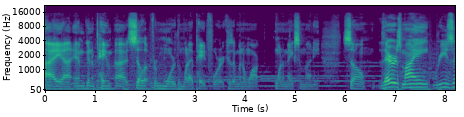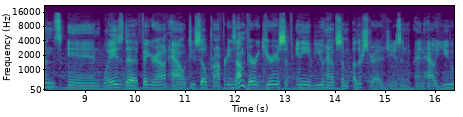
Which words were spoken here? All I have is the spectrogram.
I uh, am going to pay uh, sell it for more than what I paid for it because I'm going to walk want to make some money. So there's my reasons and ways to figure out how to sell properties. I'm very curious if any of you have some other strategies and, and how you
